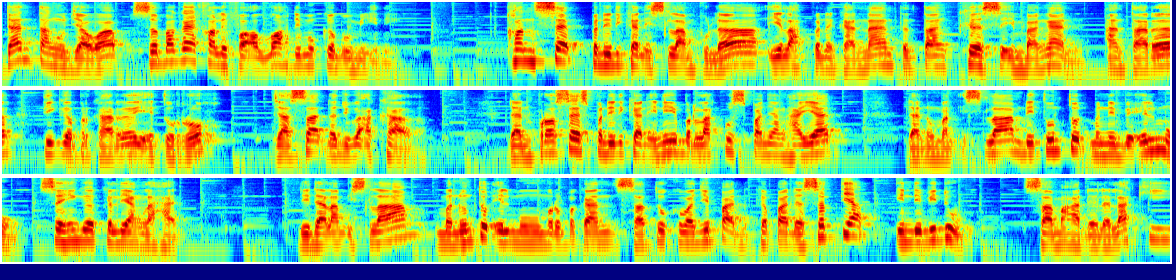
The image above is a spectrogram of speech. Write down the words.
dan tanggungjawab sebagai khalifah Allah di muka bumi ini. Konsep pendidikan Islam pula ialah penekanan tentang keseimbangan antara tiga perkara iaitu roh, jasad dan juga akal. Dan proses pendidikan ini berlaku sepanjang hayat dan umat Islam dituntut menimba ilmu sehingga ke liang lahat. Di dalam Islam, menuntut ilmu merupakan satu kewajipan kepada setiap individu sama ada lelaki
